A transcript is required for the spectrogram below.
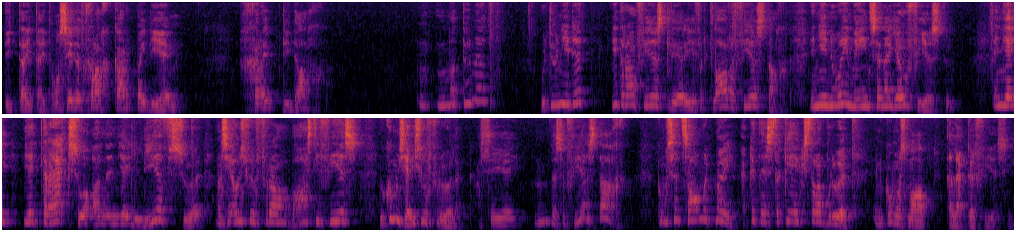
die tyd uit. Ons sê dit graag carpe diem. Gryp die dag. Maar doen dit. Hoe doen jy dit? Jy dra feesklere, jy verklaar 'n feesdag en jy nooi mense na jou fees toe. En jy jy trek so aan en jy leef so. As die ouens vir jou vra, "Waar's die fees? Hoekom is jy so vrolik?" Dan sê jy, hm, "Dis 'n feesdag. Kom sit saam met my. Ek het 'n stukkie ekstra brood en kom ons maak 'n lekker feesie."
